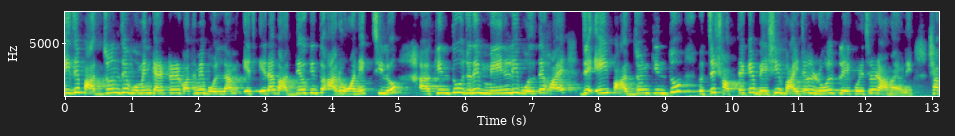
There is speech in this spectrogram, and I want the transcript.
এই যে পাঁচজন যে ওমেন ক্যারেক্টারের কথা আমি বললাম এরা বাদ দিয়েও কিন্তু আরও অনেক ছিল। কিন্তু যদি মেইনলি বলতে হয় যে এই পাঁচজন কিন্তু হচ্ছে সব থেকে বেশি ভাইটাল রোল প্লে করেছিল রামায়ণে। সব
